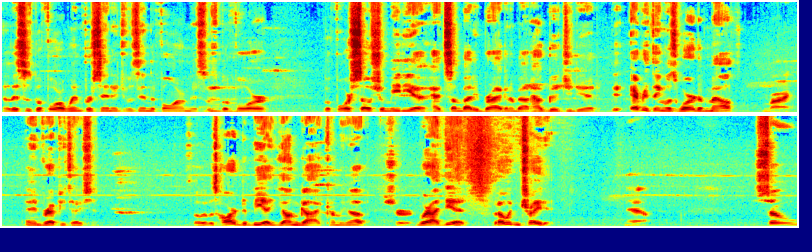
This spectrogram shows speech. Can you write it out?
you know, this was before win percentage was in the form. This was Mhm. before before social media had somebody bragging about how good you did. It, everything was word of mouth Right. and reputation. So it was hard to be a young guy coming up Sure. where I did, but I wouldn't trade it. Yeah. So,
